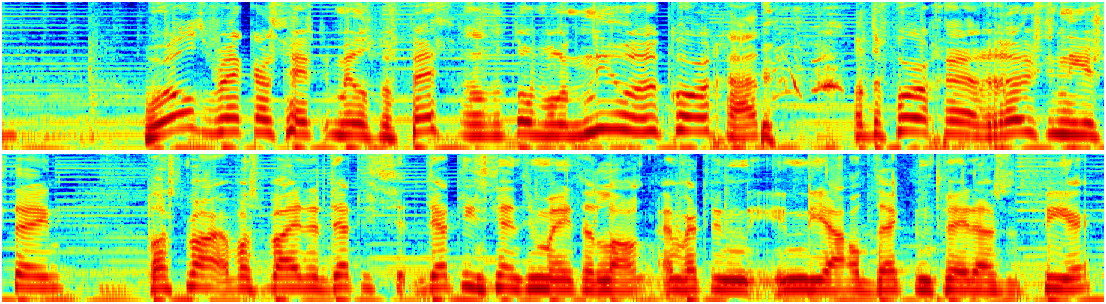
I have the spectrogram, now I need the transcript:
World Records heeft inmiddels bevestigd... dat het om een nieuw record gaat. Want de vorige reuzenniersteen was, maar, was bijna 13, 13 centimeter lang... en werd in India ontdekt in 2004.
